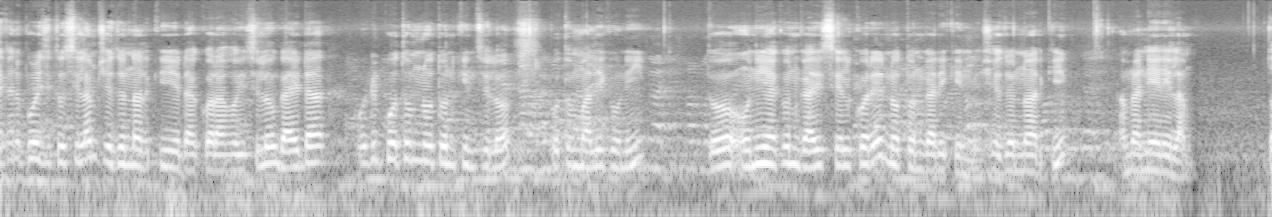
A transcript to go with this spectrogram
এখানে পরিচিত ছিলাম, সেজন্য আর কি এটা করা হয়েছিল। গাড়িটা ওটি প্রথম নতুন কিনছিল। প্রথম মালিক উনি। তো উনি এখন গাড়ি সেল করে নতুন গাড়ি কিনবে, সেজন্য আর কি আমরা নিয়ে নিলাম। তো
